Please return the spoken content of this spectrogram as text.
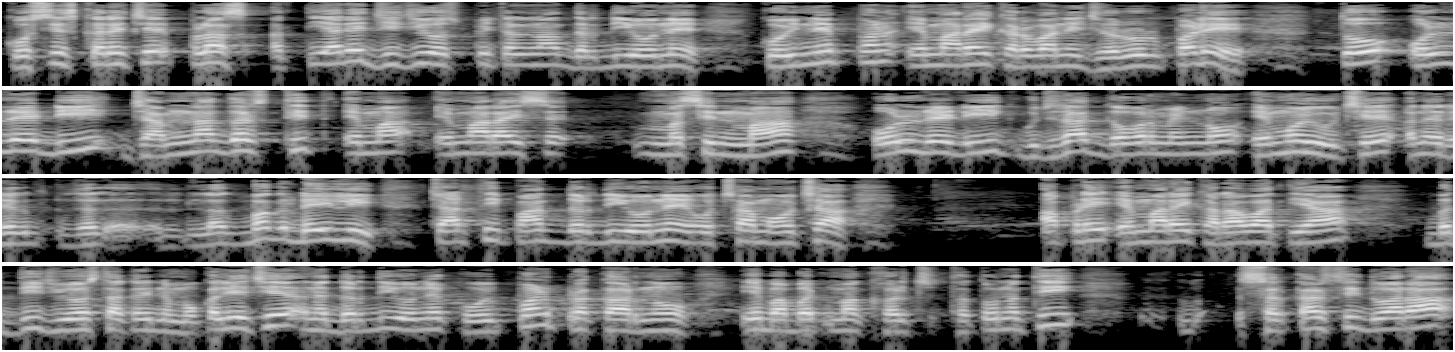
કોશિશ કરે છે. પ્લસ અત્યારે જીજી હોસ્પિટલના દર્દીઓને કોઈને પણ એમઆરઆઈ કરવાની જરૂર પડે તો ઓલરેડી જામનગર સ્થિત એમાં એમઆરઆઈ મશીનમાં ઓલરેડી ગુજરાત ગવર્મેન્ટનો એમઓયુ છે અને લગભગ ડેઈલી ચારથી પાંચ દર્દીઓને ઓછામાં ઓછા આપણે એમઆરઆઈ કરાવવા ત્યાં બધી જ વ્યવસ્થા કરીને મોકલીએ છીએ અને દર્દીઓને કોઈ પણ પ્રકારનો એ બાબતમાં ખર્ચ થતો નથી. સરકારશ્રી દ્વારા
